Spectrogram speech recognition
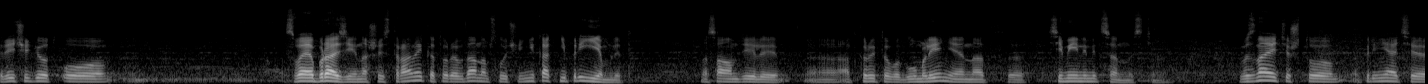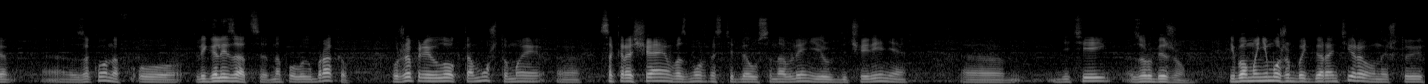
Речь идет о своеобразии нашей страны, которая в данном случае никак не приемлет на самом деле э, открытого глумления над э, семейными ценностями. Вы знаете, что принятие законов о легализации однополых браков уже привело к тому, что мы э, сокращаем возможности для усыновления и удочерения э, детей за рубежом. Ибо мы не можем быть гарантированы, что их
